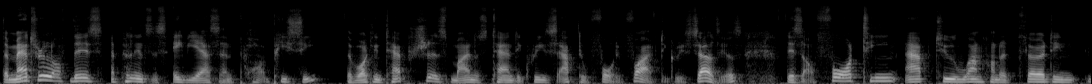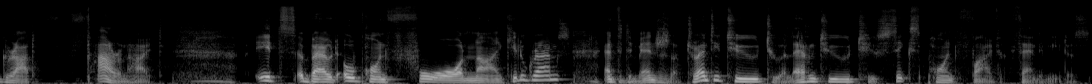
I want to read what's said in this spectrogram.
The material of this appliance is ABS and PC, the working temperature is minus 10 degrees up to 45 degrees Celsius. These are 14 up to 113 grad Fahrenheit. It's about 0.49 kilograms and the dimensions are 22 to 11.2 to 6.5 centimeters.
